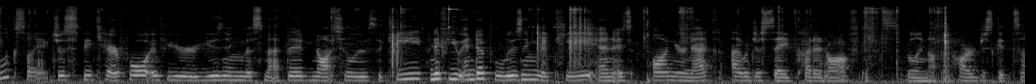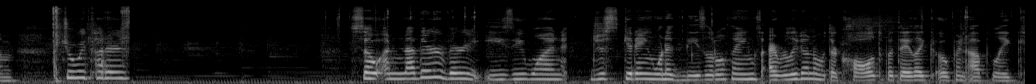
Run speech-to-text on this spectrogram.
looks like. Just be careful if you're using this method not to lose the key. And if you end up losing the key and it's on your neck i would just say cut it off. It's really not that hard. Just get some jewelry cutters. So another very easy one just getting one of these little things. I really don't know what they're called but they like open up like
